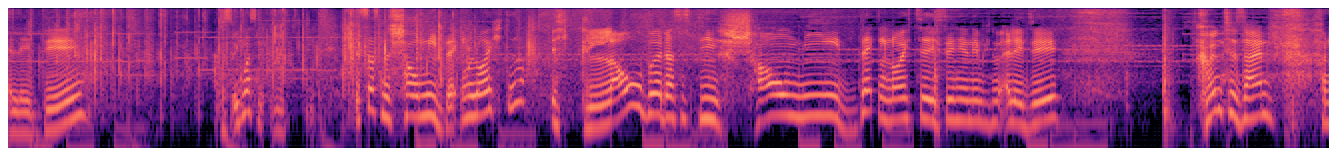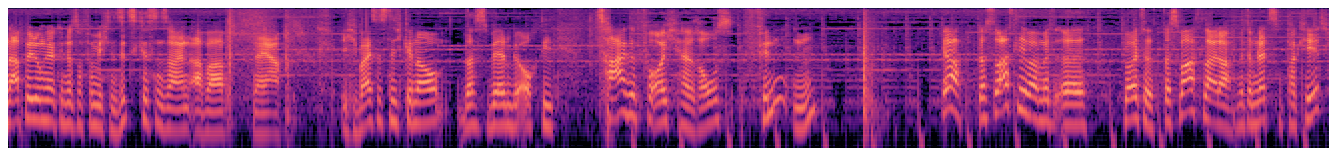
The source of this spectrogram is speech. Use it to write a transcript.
LED. Hat das irgendwas mit. Ist das eine Xiaomi Deckenleuchte? Ich glaube, das ist die Xiaomi Deckenleuchte. Ich sehe hier nämlich nur LED. Könnte sein, von der Abbildung her könnte das auch für mich ein Sitzkissen sein, aber naja, ich weiß es nicht genau. Das werden wir auch die Tage für euch herausfinden. Ja, das war's lieber mit, äh, Leute, das war's leider mit dem letzten Paket.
